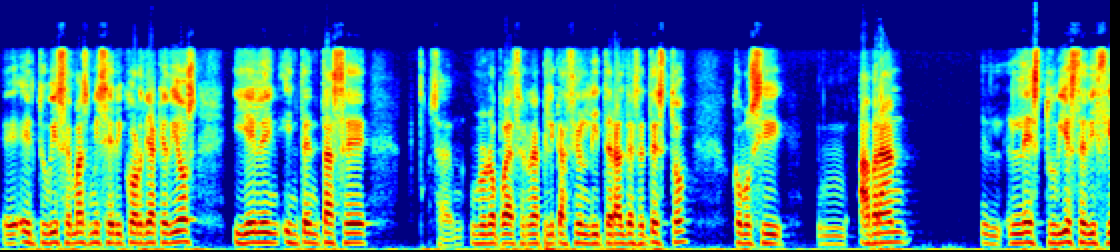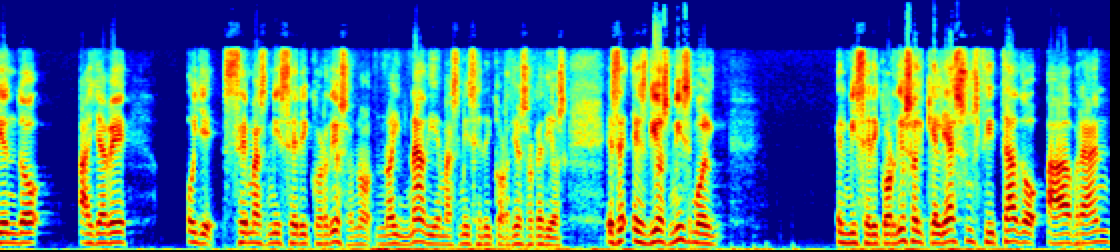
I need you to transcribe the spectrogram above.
eh, tuviese más misericordia que Dios y él intentase, o sea, uno no puede hacer una aplicación literal de ese texto como si mm, Abraham le estuviese diciendo a Yahvé, oye, sé más misericordioso. No, no hay nadie más misericordioso que Dios. Es, es Dios mismo el, el misericordioso, el que le ha suscitado a Abraham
